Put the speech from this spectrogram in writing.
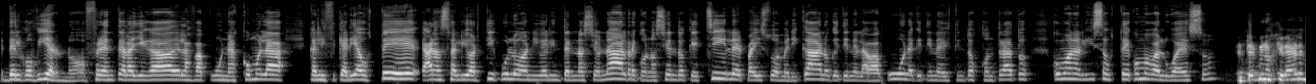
del gobierno frente a la llegada de las vacunas, ¿cómo la calificaría usted? Han salido artículos a nivel internacional reconociendo que Chile, el país sudamericano, que tiene la vacuna, que tiene distintos contratos. ¿Cómo analiza usted? ¿Cómo evalúa eso? En términos generales,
